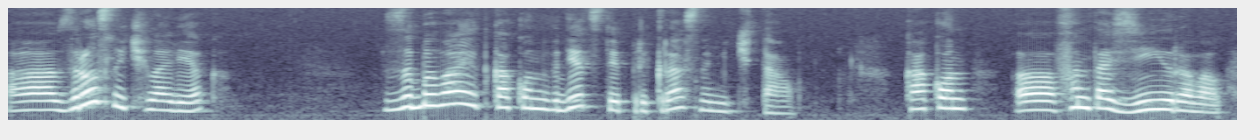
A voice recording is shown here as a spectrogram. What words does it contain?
А взрослый человек забывает, как он в детстве прекрасно мечтал, как он э, фантазировал –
